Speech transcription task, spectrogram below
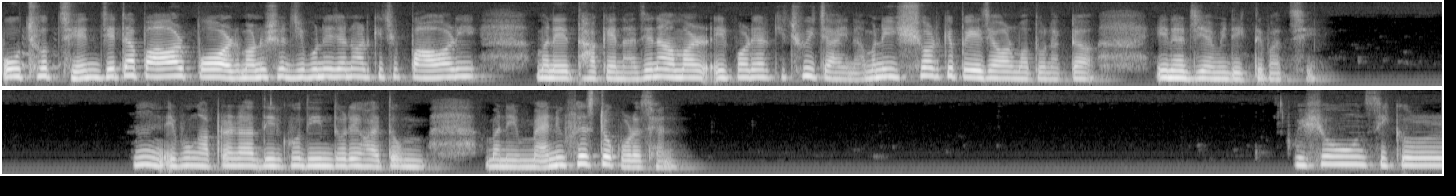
পৌঁছচ্ছেন, যেটা পাওয়ার পর মানুষের জীবনে যেন আর কিছু পাওয়ারই মানে থাকে না, যে না আমার এরপরে আর কিছুই চাই না। মানে ঈশ্বরকে পেয়ে যাওয়ার মতন একটা এনার্জি আমি দেখতে পাচ্ছি। হুম, এবং আপনারা দীর্ঘদিন ধরে হয়তো মানে ম্যানিফেস্টও করেছেন। ভীষণ সিকিউর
